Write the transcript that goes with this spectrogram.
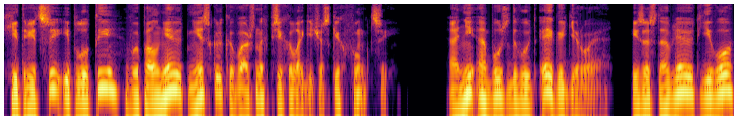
Хитрецы и плуты выполняют несколько важных психологических функций. Они обуздывают эго героя и заставляют его,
